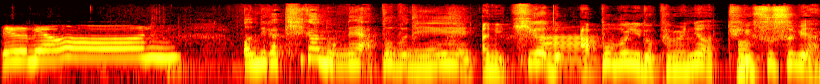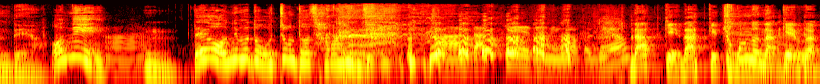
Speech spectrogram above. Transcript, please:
뜨면 언니가 키가 높네 앞부분이. 아니 키가 아. 노, 앞부분이 높으면요 뒤에 어. 수습이 안 돼요. 언니, 아. 응. 내가 언니보다 5점 더 잘하는데. 아 낮게 해야 되는가 보네요. 낮게 낮게 조금 더 낮게 해볼까?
